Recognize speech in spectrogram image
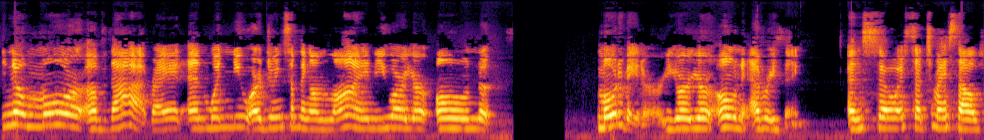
you know more of that, right? And when you are doing something online, you are your own motivator. You're your own everything. And so I said to myself,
